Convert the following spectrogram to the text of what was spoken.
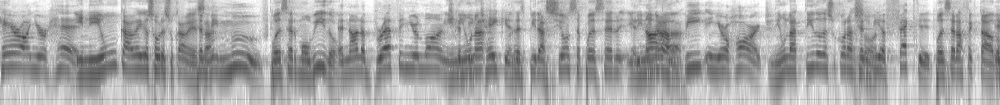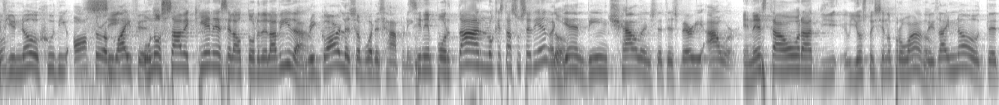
hair on your head Y ni un cabello sobre su cabeza can be moved, puede ser movido. and not a breath in your lungs Y can ni be una taken, respiración se puede ser and not a eliminada. beat in your heart Ni un latido de su can corazón be affected puede ser afectado. if you know who the author of Si life is, uno sabe quién es el autor de la vida, regardless of what is happening. sin importar lo que está sucediendo. Again, being challenged at this very hour. En esta hora di- yo estoy siendo probado. Because I know that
